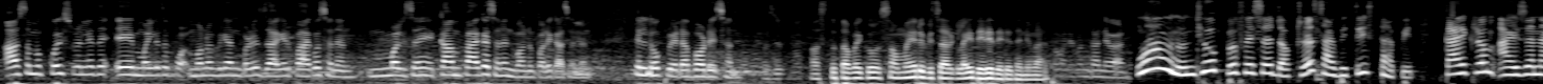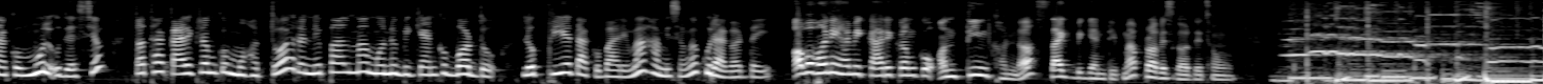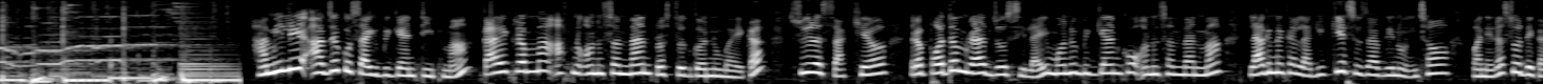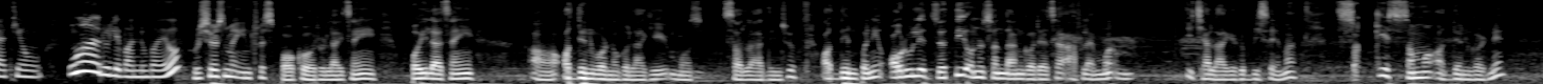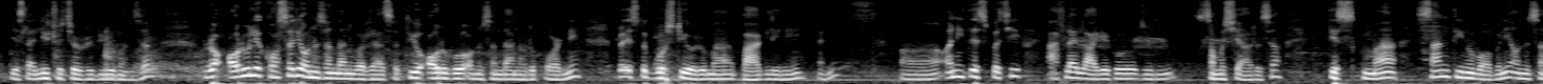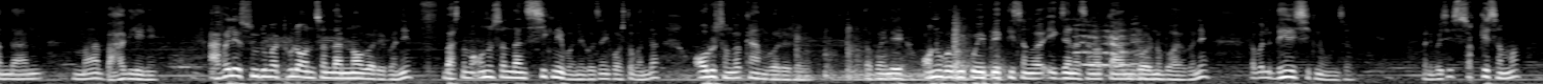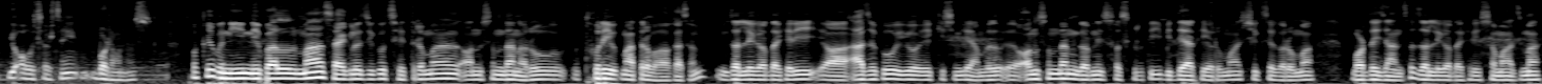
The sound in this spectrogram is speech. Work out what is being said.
आजसम्म कोही स्टुडेन्टले चाहिँ ए मैले त मनोविज्ञानबाट जागिर पाएको छैनन्। मैले चाहिँ काम पाएकै छैनन् भन्नु परेका छैनन्। त्यो लोकप्रियता बढेछन् हजुर। हस् त तपाईँको समय र विचारको लागि धेरै धेरै धन्यवाद। धन्यवाद। उहाँ हुनुहुन्थ्यो प्रोफेसर डाक्टर सावित्री स्थापित। कार्यक्रम आयोजनाको मूल उद्देश्य तथा कार्यक्रमको महत्व र नेपालमा मनोविज्ञानको बढ्दो लोकप्रियताको बारेमा हामीसँग कुरा गर्दै। अब भने हामी कार्यक्रमको अन्तिम खण्ड साइक विज्ञान टिपमा प्रवेश गर्दैछौँ। हामीले आजको साइक विज्ञान टिपमा कार्यक्रममा आफ्नो अनुसन्धान प्रस्तुत गर्नुभएका सुरज साक्य र पदमराज जोशीलाई मनोविज्ञानको अनुसन्धानमा लाग्नका लागि के सुझाव दिनुहुन्छ भनेर सोधेका थियौँ। उहाँहरूले भन्नुभयो रिसर्चमा इन्ट्रेस्ट भएकोहरूलाई चाहिँ पहिला चाहिँ अध्ययन गर्नको लागि म सल्लाह दिन्छु। अध्ययन पनि अरूले जति अनुसन्धान गरेछ आफूलाई म इच्छा लागेको विषयमा सकेसम्म अध्ययन गर्ने यसलाई लिट्रेचर रिभ्यू भन्छ। र अरूले कसरी अनुसन्धान गरिरहेछ त्यो अरूको अनुसन्धानहरू पढ्ने र यस्तो गोष्ठीहरूमा भाग लिने होइन? अनि त्यसपछि आफूलाई लागेको जुन समस्याहरू छ त्यसमा सानतिनो भयो भने अनुसन्धानमा भाग लिने। आफैले सुरुमा ठुलो अनुसन्धान नगरे भने वास्तवमा अनुसन्धान सिक्ने भनेको चाहिँ कस्तो भन्दा अरूसँग काम गरेर हो। तपाईँले अनुभवी कोही व्यक्तिसँग एकजनासँग काम गर्नुभयो भने तपाईँले धेरै सिक्नुहुन्छ। भनेपछि सकेसम्म यो अवसर चाहिँ बढाउनुहोस्। पक्कै पनि नेपालमा साइकोलोजीको क्षेत्रमा अनुसन्धानहरू थोरै मात्र भएका छन् जसले गर्दाखेरि आजको यो एक किसिमले हाम्रो अनुसन्धान गर्ने संस्कृति विद्यार्थीहरूमा शिक्षकहरूमा बढ्दै जान्छ जसले गर्दाखेरि समाजमा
